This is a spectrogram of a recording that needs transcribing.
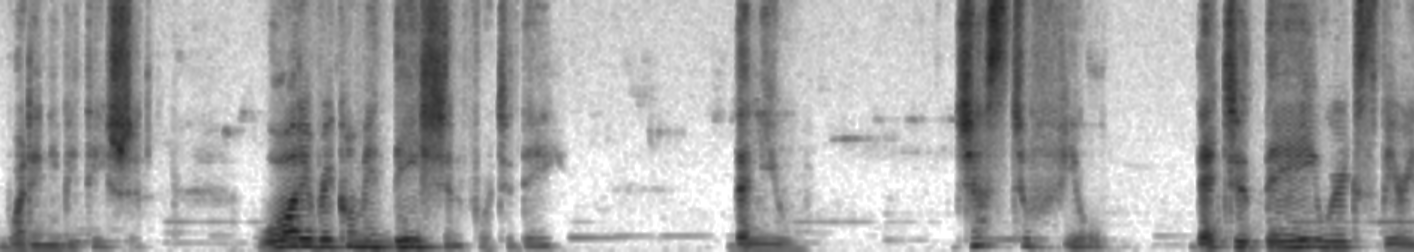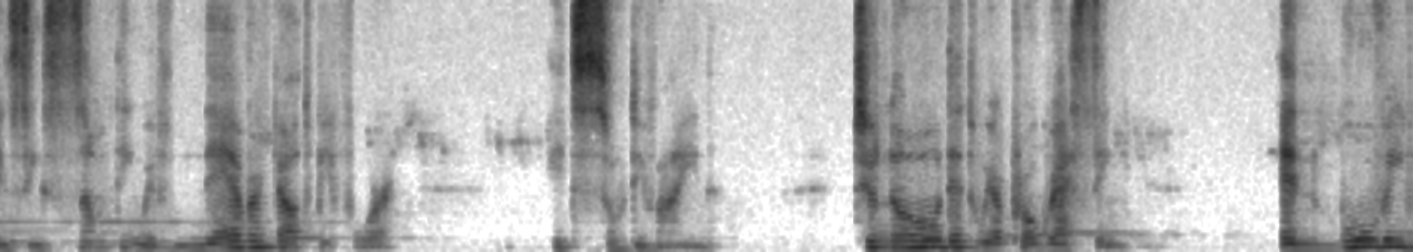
What an invitation! What a recommendation for today. The new just to feel that today we're experiencing something we've never felt before. It's so divine to know that we are progressing and moving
